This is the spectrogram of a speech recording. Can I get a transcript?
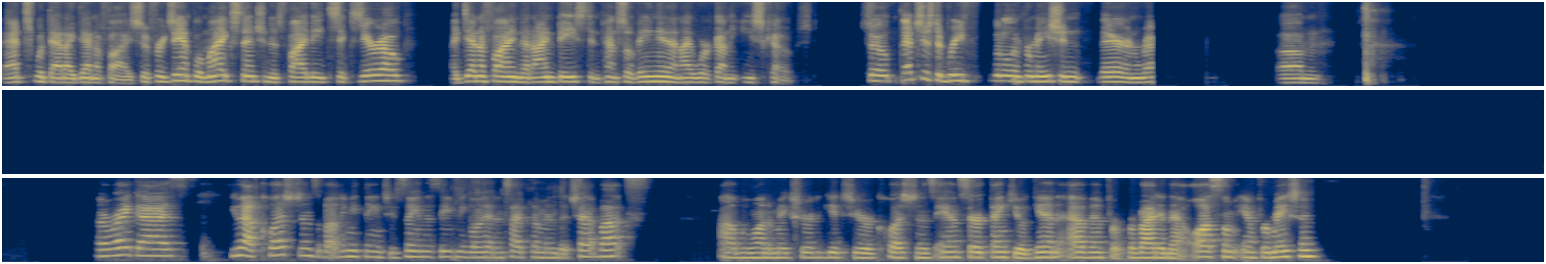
that's what that identifies. So for example, my extension is 5860, identifying that I'm based in Pennsylvania and I work on the East Coast. So that's just a brief little information there and um, All right, guys. You have questions about anything that you've seen this evening, go ahead and type them in the chat box. Uh, we want to make sure to get your questions answered. Thank you again, Evan, for providing that awesome information.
